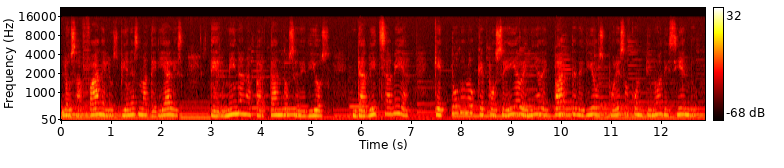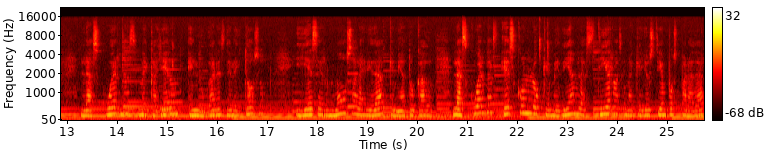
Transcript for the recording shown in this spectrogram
los afanes, los bienes materiales, terminan apartándose de Dios. David sabía que todo lo que poseía venía de parte de Dios, por eso continúa diciendo, las cuerdas me cayeron en lugares deleitosos y es hermosa la heredad que me ha tocado. Las cuerdas es con lo que medían las tierras en aquellos tiempos para dar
